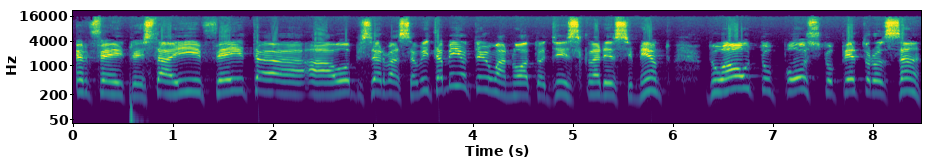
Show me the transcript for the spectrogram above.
Perfeito, está aí feita a observação. E também eu tenho uma nota de esclarecimento do Alto Posto Petrosan,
